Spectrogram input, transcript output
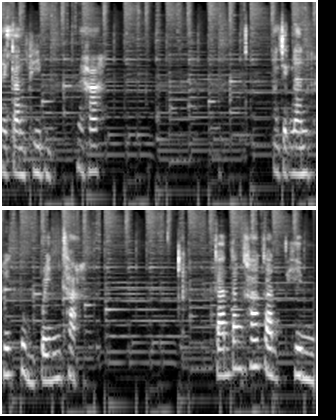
ในการพิมพ์นะคะ หลังจากนั้นคลิกปุ่ม print ค่ะ การตั้งค่าการพิมพ์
